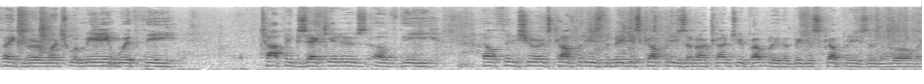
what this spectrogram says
Thank you very much. We're meeting with the top executives of the health insurance companies, the biggest companies in our country, probably the biggest companies in the world. I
